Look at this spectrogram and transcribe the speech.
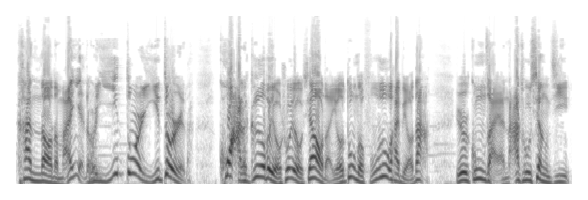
看到的满眼都是一对儿一对儿的，挎着胳膊有说有笑的，有动作幅度还比较大。于是公仔啊拿出相机，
